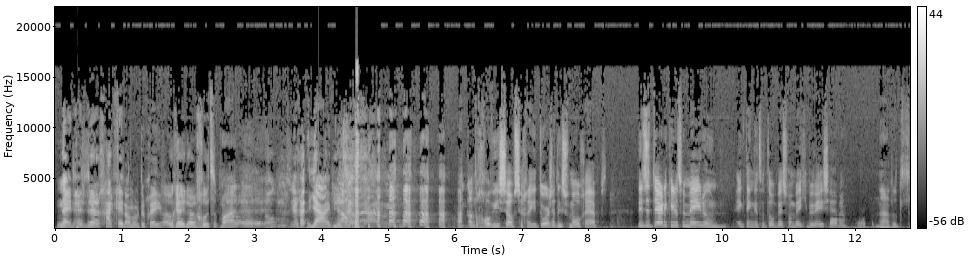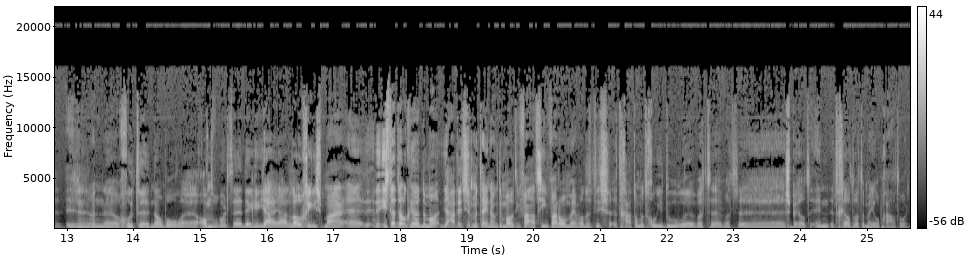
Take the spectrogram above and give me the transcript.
nee, daar, daar ga ik geen antwoord op geven. Oké, nou goed. Maar, eh, Oh, ik moet zeggen, ja, ik moet zeggen, ja, je kan toch gewoon weer jezelf zeggen dat je doorzettingsvermogen hebt. Dit is de derde keer dat we meedoen. Ik denk dat we het al best wel een beetje bewezen hebben. Nou, dat is een eh, goed eh, nobel eh, antwoord, denk ik. Ja, ja, logisch. Maar is dat ook de... Ja, dat is meteen ook de motivatie. Waarom? Hè? Want het, is, het gaat om het goede doel wat, wat speelt. En het geld wat ermee opgehaald wordt.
